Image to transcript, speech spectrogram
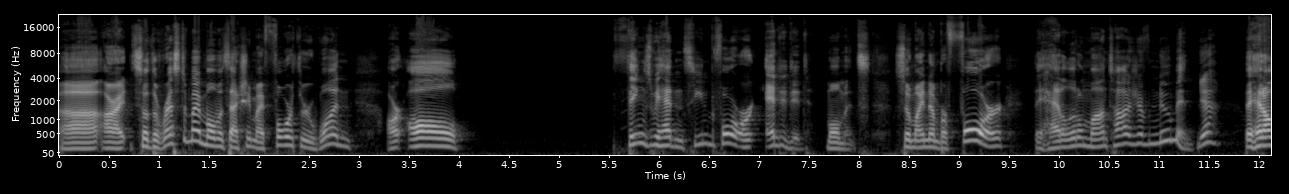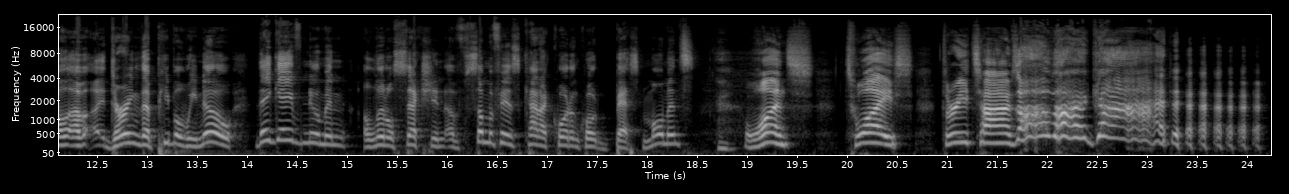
Uh, all right, so the rest of my moments, actually, my four through one, are all things we hadn't seen before or edited moments. So my number four, they had a little montage of Newman. Yeah. They had all of during the people we know. They gave Newman a little section of some of his kind of quote unquote best moments. Once, twice, three times. Oh my god!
